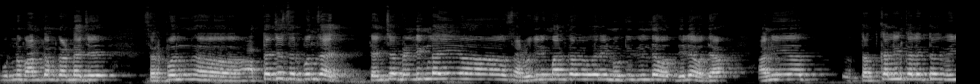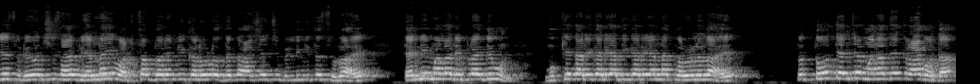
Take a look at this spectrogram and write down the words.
पूर्ण बांधकाम काढण्याचे. सरपंच आत्ताचे सरपंच आहेत त्यांच्या बिल्डिंगलाही सार्वजनिक बांधकाम वगैरे नोटीस दिल्या हो-, दिल्या होत्या. आणि तत्कालीन कलेक्टर विजय सूर्यवंशी साहेब यांनाही व्हॉट्सअपद्वारे मी कळवलं होतं का अशी अशी बिल्डिंग इथं सुरू आहे. त्यांनी मला रिप्लाय देऊन मुख्य कार्यकारी अधिकारी यांना कळवलेलं आहे. तर तो त्यांच्या मनात एक राग होता.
